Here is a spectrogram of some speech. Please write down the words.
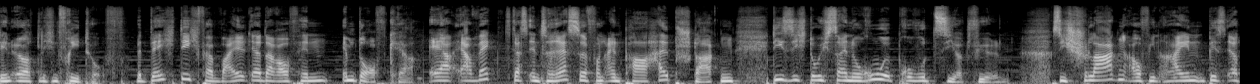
den örtlichen Friedhof. Bedächtig verweilt er daraufhin im Dorfkern. Er erweckt das Interesse von ein paar Halbstarken, die sich durch seine Ruhe provoziert fühlen. Sie schlagen auf ihn ein, bis er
